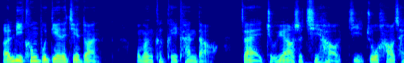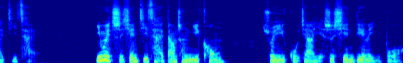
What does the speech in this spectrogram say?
而利空不跌的阶段，我们可可以看到，在九月二十七号脊柱耗材集采。因为此前集采当成利空，所以股价也是先跌了一波，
